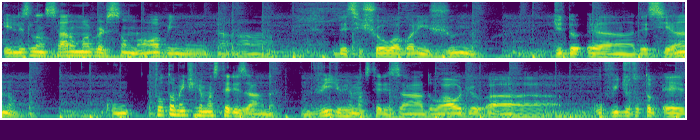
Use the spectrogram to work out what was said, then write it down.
eles lançaram uma versão nova em, uh, desse show agora em junho de, uh, desse ano, com, totalmente remasterizada, vídeo remasterizado, áudio, o vídeo to é,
